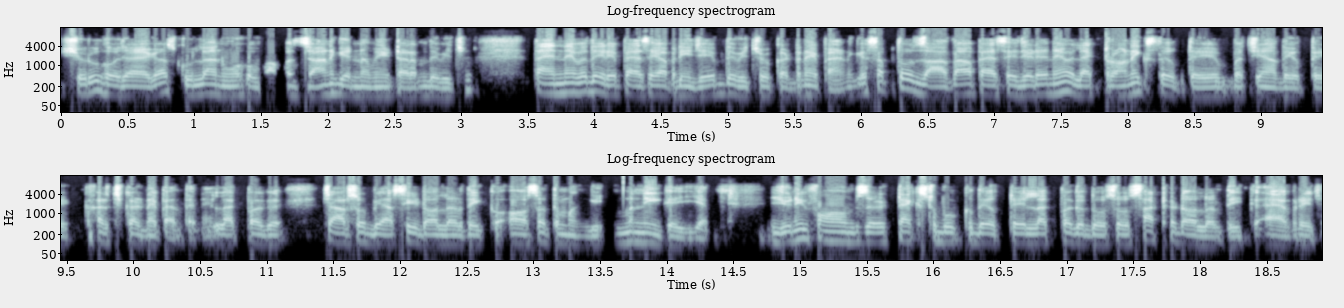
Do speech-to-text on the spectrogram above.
ਸ਼ੁਰੂ ਹੋ ਜਾਏਗਾ ਸਕੂਲਾਂ ਨੂੰ ਉਹ ਵਾਪਸ ਜਾਣਗੇ ਨਵੇਂ ਟਰਮ ਦੇ ਵਿੱਚ, ਤਾਂ ਇੰਨੇ ਵਧੇਰੇ ਪੈਸੇ ਆਪਣੀ ਜੇਬ ਦੇ ਵਿੱਚੋਂ ਕੱਢਣੇ ਪੈਣਗੇ। ਸਭ ਤੋਂ ਜ਼ਿਆਦਾ ਪੈਸੇ ਜਿਹੜੇ ਨੇ ਇਲੈਕਟ੍ਰੋਨਿਕਸ ਦੇ ਉੱਤੇ, ਬੱਚਿਆਂ ਦੇ ਉੱਤੇ ਖਰਚ ਕਰਨੇ ਪੈਂਦੇ ਨੇ। ਲਗਭਗ 482 ਡਾਲਰ ਦੀ ਇੱਕ ਔਸਤ ਮੰਗੀ, ਮੰਨੀ ਗਈ ਹੈ। ਯੂਨੀਫਾਰਮਸ ਟੈਕਸਟ ਬੁੱਕ ਦੇ ਉੱਤੇ ਲਗਭਗ 260 ਡਾਲਰ ਦੀ ਇੱਕ ਐਵਰੇਜ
